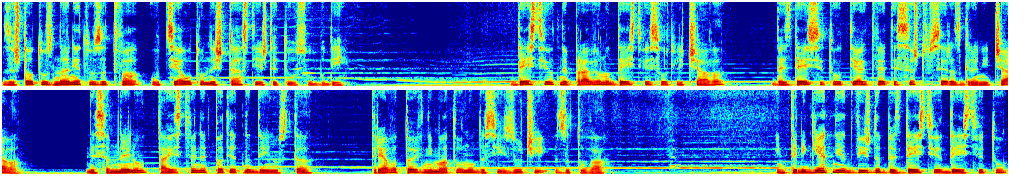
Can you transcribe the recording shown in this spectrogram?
защото знанието за това от цялото нещастие ще те освободи. Действие от неправилно действие се отличава, бездействието от тях двете също се разграничава. Несъмнено, тайнствен е пътят на дейността. Трябва той внимателно да се изучи за това. Интелигентният вижда бездействие в действието,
